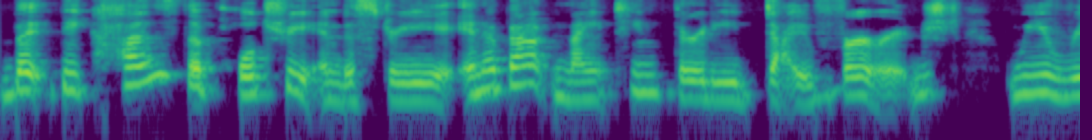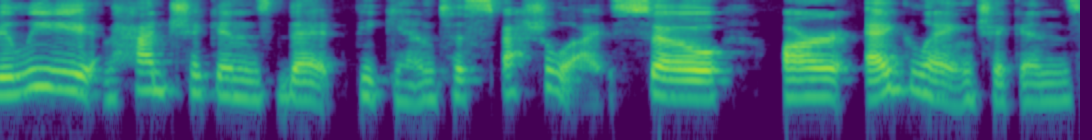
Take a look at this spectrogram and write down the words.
But because the poultry industry in about 1930 diverged, we really had chickens that began to specialize. So our egg laying chickens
